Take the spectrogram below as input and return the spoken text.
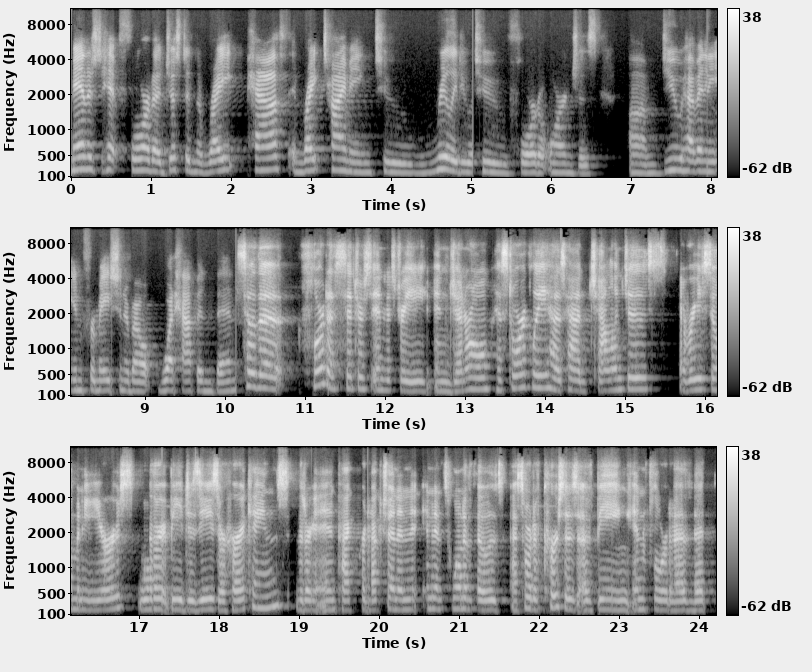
managed to hit Florida just in the right path and right timing to really do to Florida oranges. Um, do you have any information about what happened then? So, the Florida citrus industry in general historically has had challenges every so many years, whether it be disease or hurricanes that are going to impact production. And, and it's one of those uh, sort of curses of being in Florida that,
